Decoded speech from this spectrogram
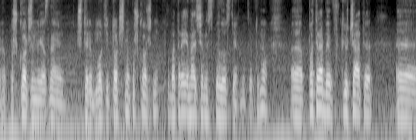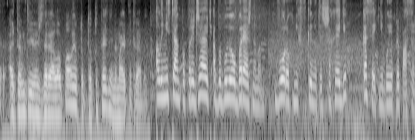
Е, Пошкоджено, я знаю, чотири блоки точно пошкоджені. Батареї наче не спіли остигнути. Тому е, потреби включати е, альтернативні джерела опалення, тобто котельні, немає потреби. Але містян попереджають, аби були обережними. Ворог міг скинути з шахедів касетні боєприпаси.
